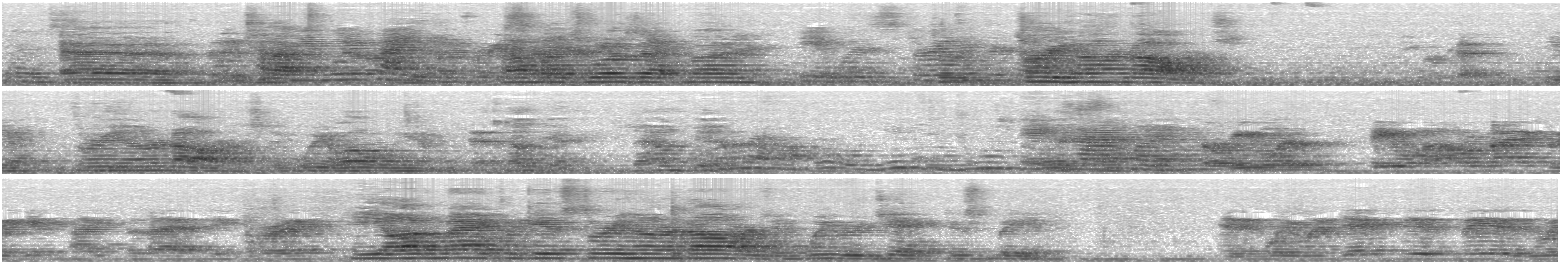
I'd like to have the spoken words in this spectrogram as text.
Yes. Uh, We it's told like- him we paid him for his how much was that money? It was three Three hundred three dollars. hundred dollars, Okay. yeah, three hundred dollars that we'll owe him. Okay, sounds good. We're not, it will give him one. Exactly. So he will, he will automatically get paid for that, correct? He automatically gets three hundred dollars if we reject this bid. And if we reject this bid and we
